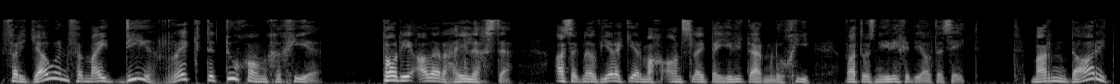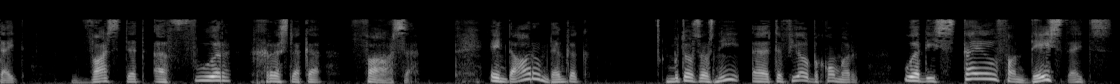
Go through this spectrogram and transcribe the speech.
vir jou en vir my direkte toegang gegee tot die allerheiligste. As ek nou weer 'n keer mag aansluit by hierdie terminologie wat ons in hierdie gedeeltes het. Maar in daardie tyd was dit 'n voor-Christelike fase. En daarom dink ek moet ons ons nie uh, te veel bekommer oor die styl van destyds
